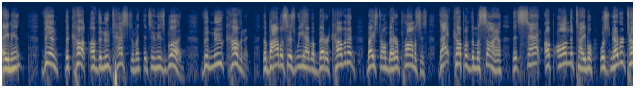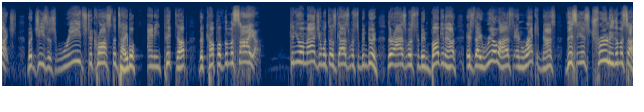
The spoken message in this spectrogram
Amen. Then the cup of the New Testament that's in his blood, the new covenant. The Bible says we have a better covenant based on better promises. That cup of the Messiah that sat up on the table was never touched, but Jesus reached across the table and he picked up the cup of the Messiah. Can you imagine what those guys must have been doing? Their eyes must have been bugging out as they realized and recognized this is truly the Messiah.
